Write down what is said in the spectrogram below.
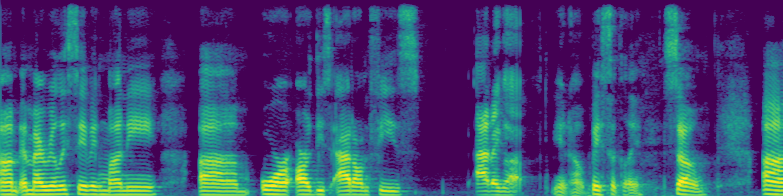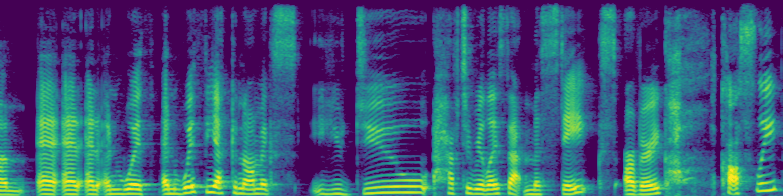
um, am I really saving money um, or are these add on fees adding up, you know, basically. So, um, and, and, and with, and with the economics, you do have to realize that mistakes are very costly,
